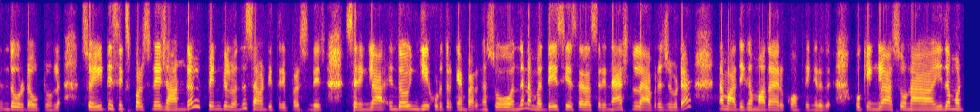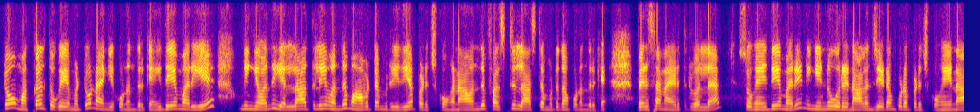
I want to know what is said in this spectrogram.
எந்த ஒரு டவுட்டும் இல்லை. ஸோ எயிட்டி சிக்ஸ் பர்சன்டேஜ் ஆண்கள் பெண்கள் வந்து செவன்டி த்ரீ பர்சன்டேஜ் சரிங்களா? இந்த இங்கேயே கொடுத்துருக்கேன் பாருங்க. ஸோ வந்து நம்ம தேசிய சராசரி நேஷனல் ஆவரேஜ் விட நம்ம அதிகமாக தான் இருக்கும் அப்படிங்கிறது. ஓகேங்களா? ஸோ நான் இதை மட்டும் மக்கள் தொகையை மட்டும் நான் இங்கே கொண்டு வந்திருக்கேன். இதே மாதிரியே நீங்க வந்து எல்லாத்துலேயும் வந்து மாவட்டம் ரீதியா படிச்சுக்கோங்க. நான் வந்து ஃபர்ஸ்ட் லாஸ்ட்டை மட்டும் தான் கொண்டு வந்திருக்கேன். பெருசா நான் எடுத்துட்டு வரல. சோ இதே மாதிரி நீங்க இன்னும் ஒரு நாலஞ்சு இடம் கூட படிச்சுக்கோங்க. ஏன்னா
